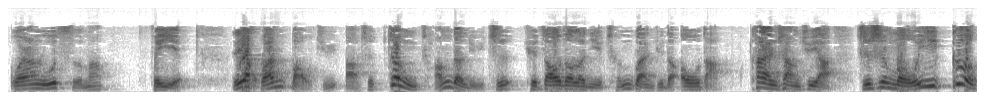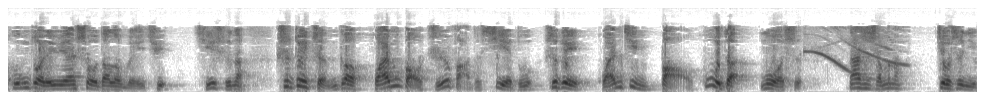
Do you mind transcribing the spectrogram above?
果然如此吗？非也，人家环保局啊是正常的履职，却遭到了你城管局的殴打。看上去啊，只是某一个工作人员受到了委屈，其实呢，是对整个环保执法的亵渎，是对环境保护的漠视。那是什么呢？就是你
